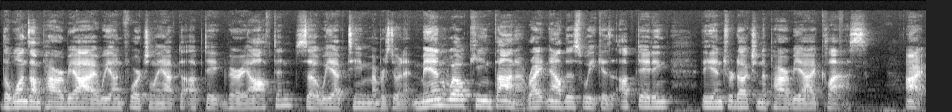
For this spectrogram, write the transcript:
the ones on Power BI, we unfortunately have to update very often. So we have team members doing it. Manuel Quintana, right now this week, is updating the Introduction to Power BI class. All right.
